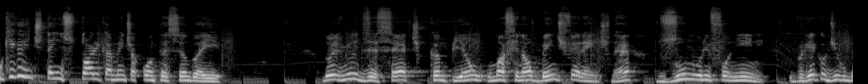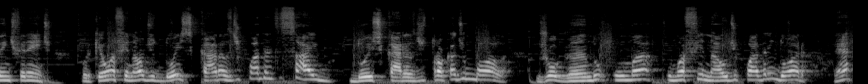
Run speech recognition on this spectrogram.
O que, que a gente tem historicamente acontecendo aí? 2017, campeão, uma final bem diferente, né? Zumur e Fonini. E por que, que eu digo bem diferente? Porque é uma final de dois caras de quadra de saibro, dois caras de troca de bola, jogando uma, uma final de quadra indoor. Né?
